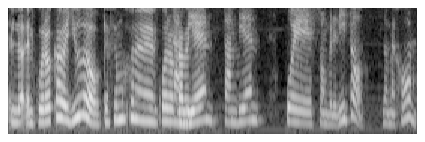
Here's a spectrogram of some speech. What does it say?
el, cuero cabelludo, ¿qué hacemos con el cuero cabelludo? También, también, pues sombrerito, lo mejor.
